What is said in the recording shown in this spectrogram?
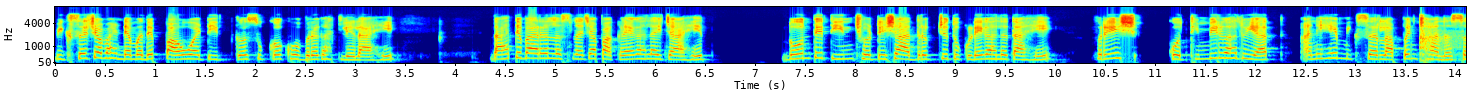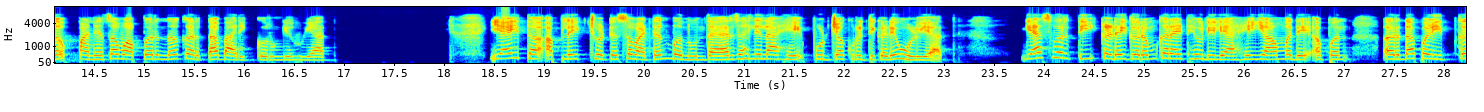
मिक्सरच्या भांड्यामध्ये पाव वाटी इतकं सुकं खोबरं घातलेलं आहे. दहा ते बारा लसणाच्या पाकळ्या घालायच्या आहेत. दोन ते तीन छोटेसे अद्रकचे तुकडे घालत आहे. फ्रेश कोथिंबीर घालूयात आणि हे मिक्सरला आपण छान असं पाण्याचा वापर न करता बारीक करून घेऊयात. या इथं आपलं एक छोटंसं वाटण बनवून तयार झालेलं आहे. पुढच्या कृतीकडे उळूयात गॅसवरती कढई गरम कराय ठेवलेली आहे. यामध्ये आपण अर्धा पळी इतकं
